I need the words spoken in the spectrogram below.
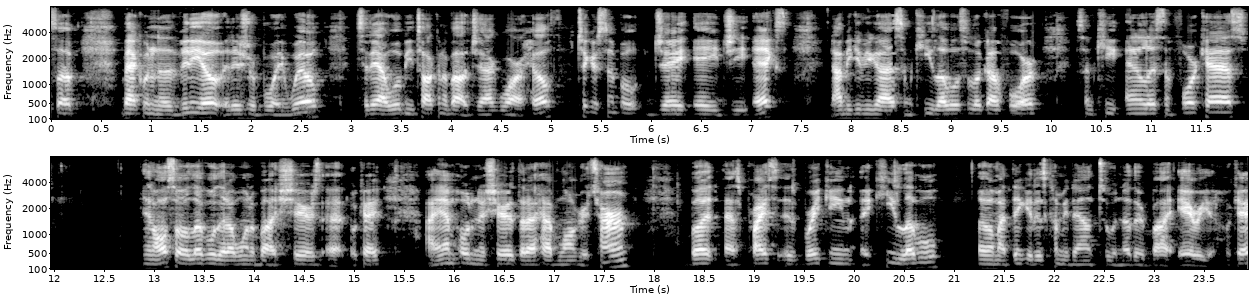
what's up? Back with another video. It is your boy Will. Today I will be talking about Jaguar Health, ticker symbol JAGX. And I'll be giving you guys some key levels to look out for, some key analysts and forecasts, and also a level that I want to buy shares at, okay? I am holding the shares that I have longer term, but as price is breaking a key level, um, I think it is coming down to another buy area, okay?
